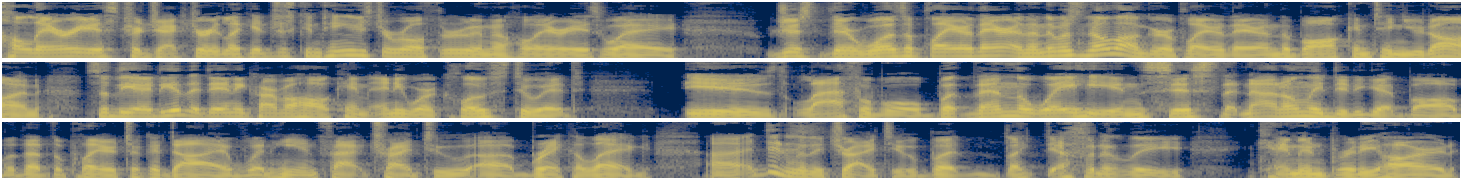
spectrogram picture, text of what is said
hilarious trajectory. Like it just continues to roll through in a hilarious way just there was a player there and then there was no longer a player there and the ball continued on. So the idea that Dani Carvajal came anywhere close to it is laughable, but then the way he insists that not only did he get ball, but that the player took a dive when he in fact tried to uh, break a leg. Uh, didn't really try to, but like definitely came in pretty hard.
